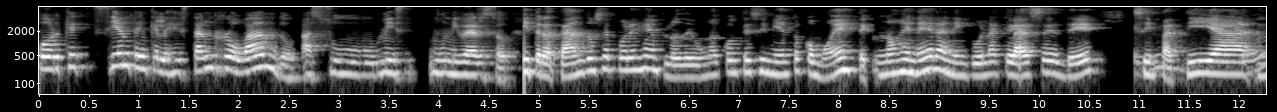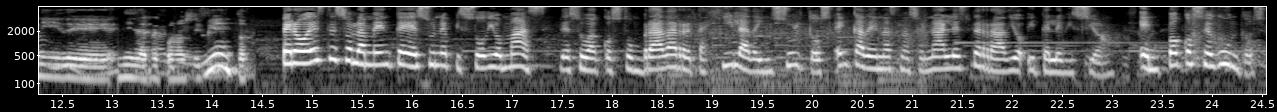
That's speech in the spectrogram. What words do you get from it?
porque sienten que les están robando a su universo. Y tratándose, por ejemplo, de un acontecimiento como este, no genera ninguna clase de simpatía ni de, ni de reconocimiento. Pero este solamente es un episodio más de su acostumbrada retajila de insultos en cadenas nacionales de radio y televisión. En pocos segundos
